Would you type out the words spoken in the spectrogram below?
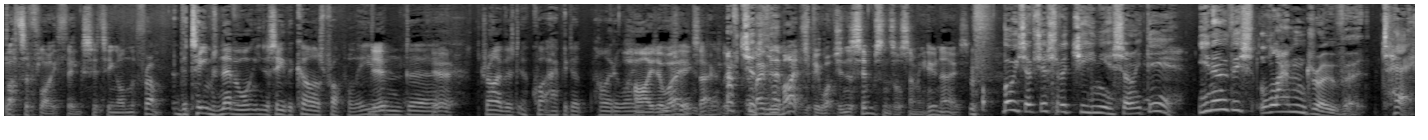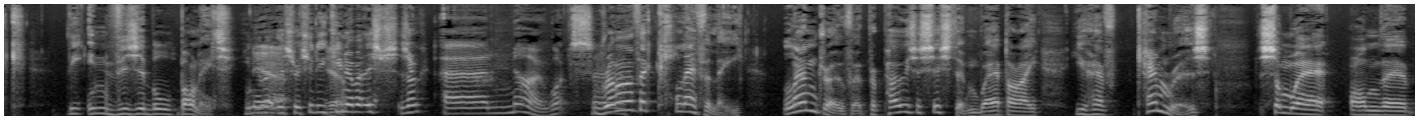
butterfly thing sitting on the front. the teams never want you to see the cars properly, Yeah, and uh, yeah. The drivers are quite happy to hide away. Hide away, usually. exactly. I've Or just maybe they had- might just be watching The Simpsons or something. Who knows? Boys, I've just had a genius idea. You know this Land Rover tech, the invisible bonnet. You know Yeah, about this, Richard? Do yeah. you know about this, Zog? Uh, no, what's uh, Rather cleverly, Land Rover propose a system whereby you have cameras somewhere on the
